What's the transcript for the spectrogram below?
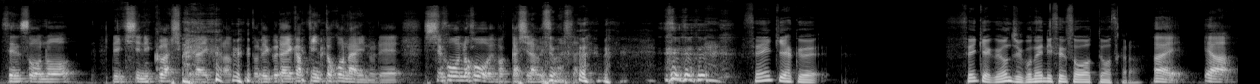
戦争の歴史に詳しくないから、どれぐらいかピンとこないので、手法の方ばっか調べてましたね。1900、1945年に戦争終わってますから。はい。いや、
